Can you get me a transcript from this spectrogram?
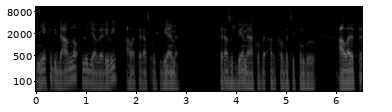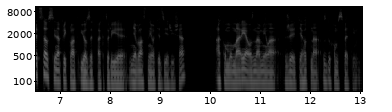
niekedy dávno ľudia verili, ale teraz už vieme. Teraz už vieme, ako, ako veci fungujú. Ale predstav si napríklad Jozefa, ktorý je nevlastný otec Ježiša, ako mu Maria oznámila, že je tehotná s Duchom Svetým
